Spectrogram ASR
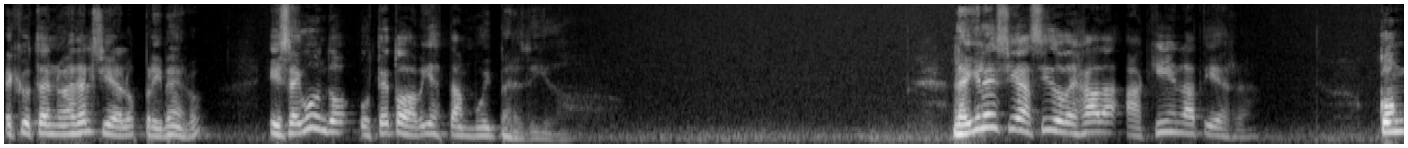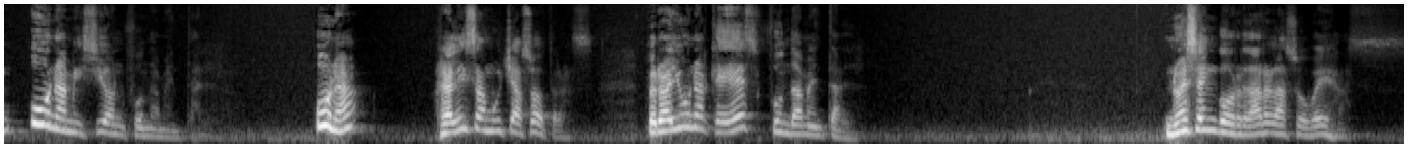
es que usted no es del cielo, primero. Y segundo, usted todavía está muy perdido. La iglesia ha sido dejada aquí en la tierra con una misión fundamental. Una realiza muchas otras, pero hay una que es fundamental. No es engordar a las ovejas.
